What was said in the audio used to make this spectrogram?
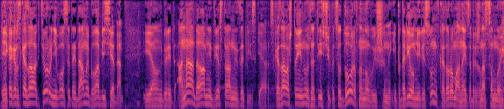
И, как рассказал актер, у него с этой дамой была беседа. И он говорит, она дала мне две странные записки. Сказала, что ей нужно 1500 долларов на новые шины, и подарила мне рисунок, в котором она изображена со мной.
